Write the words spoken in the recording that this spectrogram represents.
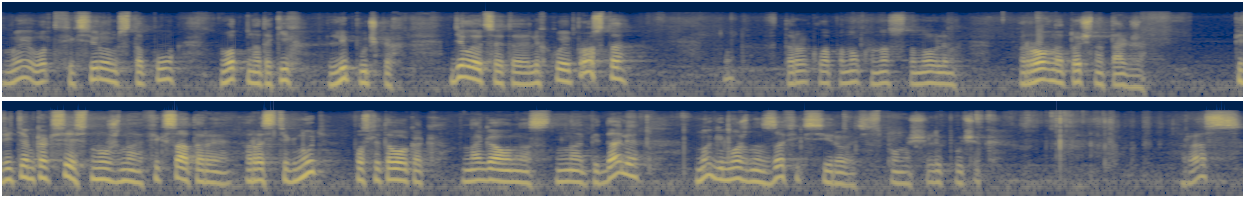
мы вот фиксируем стопу вот на таких липучках. Делается это легко и просто. Вот второй клапанок у нас установлен ровно точно так же. Перед тем, как сесть, нужно фиксаторы расстегнуть. После того, как нога у нас на педали, ноги можно зафиксировать с помощью липучек. Раз.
